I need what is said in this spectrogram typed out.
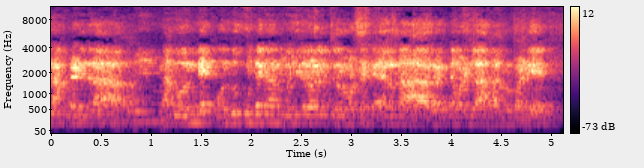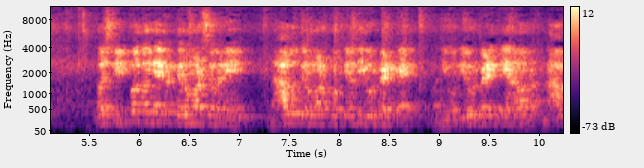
ಗ್ರಾಮ ಠಾಣೆ ಇದ್ರ? ನಾನು ಒಂದೇ ಒಂದು ಕುಂಟೆ ನಾನು ಬಂದಿರೋ ತಿರು ಮಾಡ್ಸಕ್ಕೆ. ಎಲ್ಲ ಆರಕ್ಷಣೆ ಮಾಡಿಲ್ಲ ಆಹಾರ ಮಾಡಿ ಫಸ್ಟ್ ಇಪ್ಪತ್ತೊಂದು ಎಕರೆ ತಿರು ಮಾಡ್ಸೋ ಬನ್ನಿ. ನಾವು ತಿರು ಮಾಡ್ಕೊಡ್ತೀವಿ ಅಂತ ಇವ್ರ ಬೇಡಿಕೆ. ಇವ್ರ ಇವ್ರ ಬೇಡಿಕೆ ಏನೋ ನಾವು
